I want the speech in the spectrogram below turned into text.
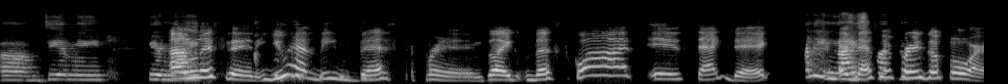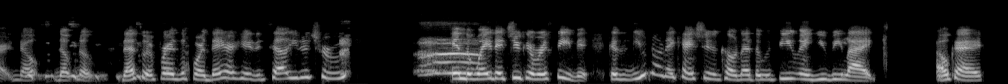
Um, DM me. Um, listen, you have the best friends. Like the squad is stack deck. I need nice. And that's friends. what friends are for. Nope, nope, nope. That's what friends are for. They are here to tell you the truth in the way that you can receive it. Because you know they can't sugarcoat nothing with you, and you be like, okay,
